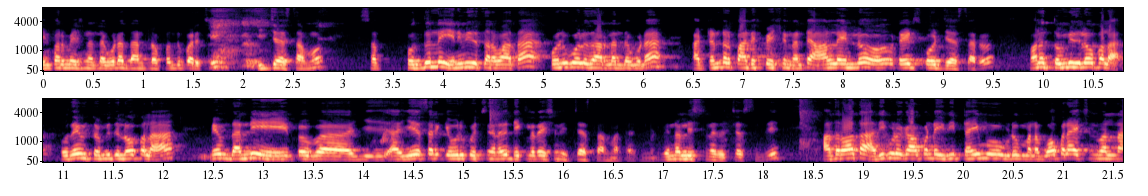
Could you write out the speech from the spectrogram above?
ఇన్ఫర్మేషన్ అంతా కూడా దాంట్లో పొందుపరిచి ఇచ్చేస్తాము. స- పొద్దున్నే ఎనిమిది తర్వాత కొనుగోలుదారులంతా కూడా ఆ టెండర్ పార్టిసిపేషన్ అంటే ఆన్లైన్లో రేట్స్ కోట్ చేస్తారు. మనం తొమ్మిది లోపల ఉదయం తొమ్మిది లోపల మేము దాన్ని ఏ సరికి ఎవరికి వచ్చింది అనేది డిక్లరేషన్ ఇచ్చేస్తాం అనమాట విన్నర్ లిస్ట్ అనేది వచ్చేస్తుంది. ఆ తర్వాత అది కూడా కాకుండా ఇది టైం ఇప్పుడు మన ఓపెన్ యాక్షన్ వలన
